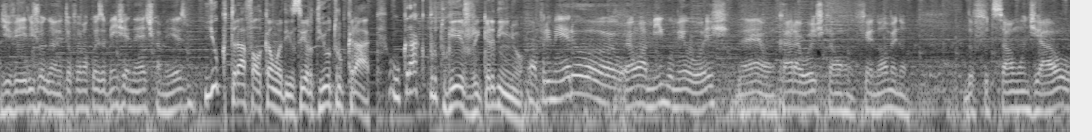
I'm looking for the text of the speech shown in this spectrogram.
de ver ele jogando. Então foi uma coisa bem genética mesmo. E o que terá Falcão a dizer de outro craque? O craque português Ricardinho. Bom, primeiro é um amigo meu hoje, né? Um cara hoje que é um fenômeno do futsal mundial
